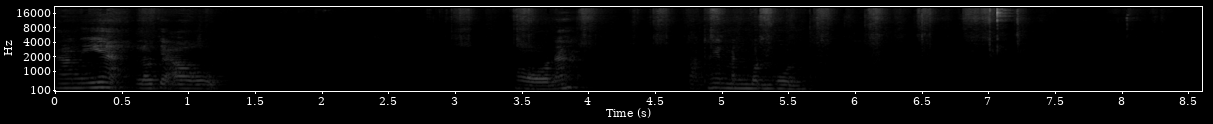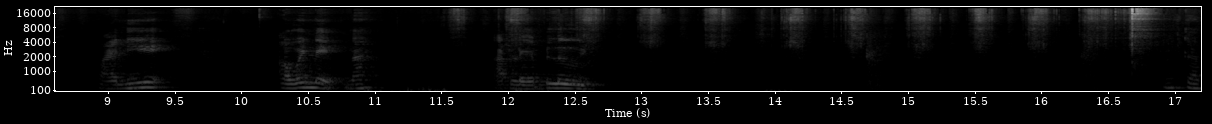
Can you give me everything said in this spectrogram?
ทางนี้อะเราจะเอาห่อนะ ตัดให้มันมนๆฝ่ายนี้เอาไว้เหน็บนะ ตัดแหลมไปเลยการ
